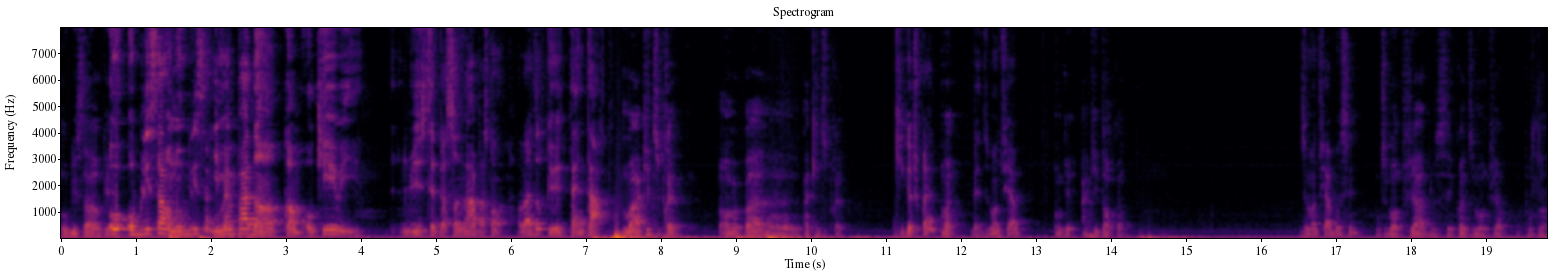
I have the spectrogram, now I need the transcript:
Oublie ça, ok. O- oublie ça, on oublie ça. Il est même pas dans comme, ok, oui, lui, cette personne-là, parce qu'on on va dire que t'as une tarte. Moi, à qui tu prêtes? On veut pas. euh, à qui tu prêtes? Qui que je prête? Ouais. Ben, du monde fiable. Ok, à qui t'empruntes Du monde fiable aussi. Du monde fiable, c'est quoi du monde fiable pour toi?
